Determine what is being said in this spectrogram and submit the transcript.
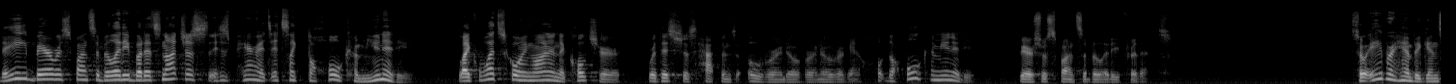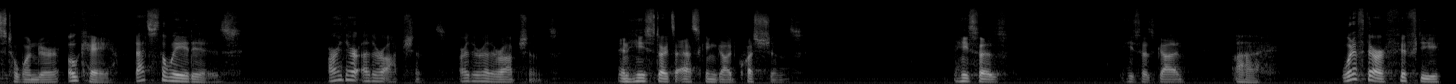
they bear responsibility, but it's not just his parents, it's like the whole community. Like, what's going on in a culture where this just happens over and over and over again? The whole community bears responsibility for this. So Abraham begins to wonder okay, that's the way it is. Are there other options? Are there other options? And he starts asking God questions. He says, he says, God, uh, what if there are 50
